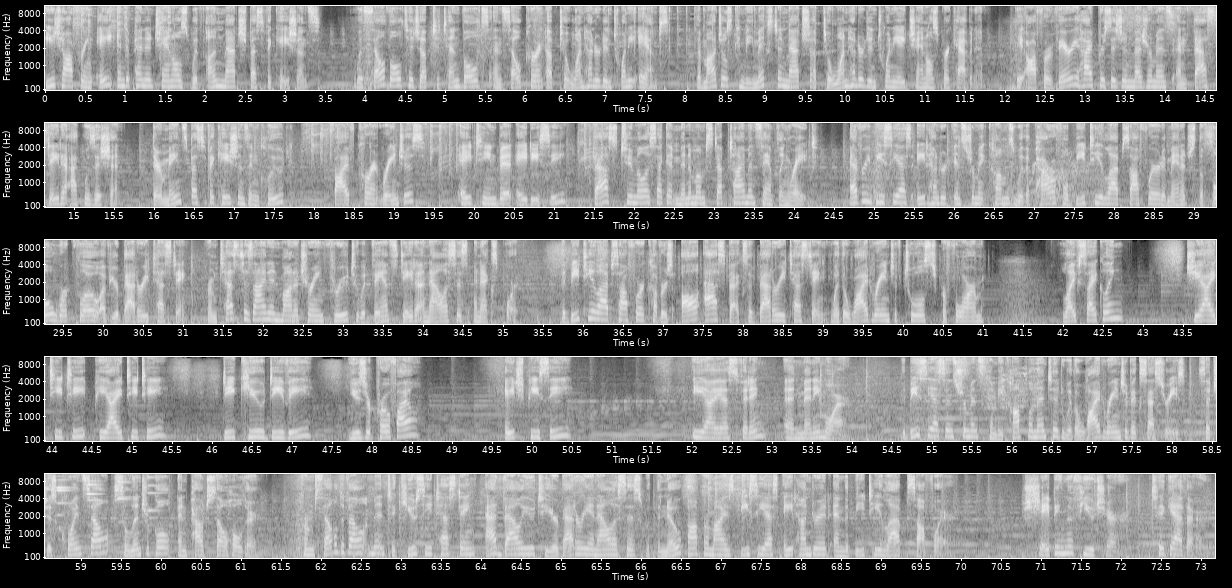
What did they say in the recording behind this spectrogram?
each offering eight independent channels with unmatched specifications. With cell voltage up to 10 volts and cell current up to 120 amps, the modules can be mixed and matched up to 128 channels per cabinet. They offer very high precision measurements and fast data acquisition. Their main specifications include 5 current ranges, 18 bit ADC, fast 2 millisecond minimum step time and sampling rate, Every BCS 800 instrument comes with a powerful BT Lab software to manage the full workflow of your battery testing, from test design and monitoring through to advanced data analysis and export. The BT Lab software covers all aspects of battery testing with a wide range of tools to perform life cycling, GITT, PITT, DQ, user profile, HPC, EIS fitting, and many more. The BCS instruments can be complemented with a wide range of accessories, such as coin cell, cylindrical, and pouch cell holder. From cell development to QC testing, add value to your battery analysis with the no compromise BCS 800 and the BT Lab software. Shaping the future together.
